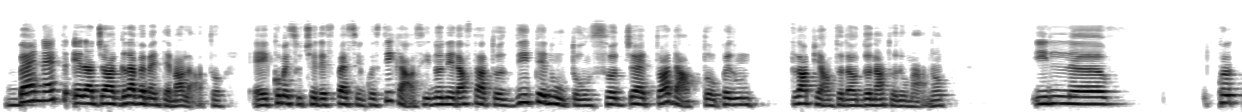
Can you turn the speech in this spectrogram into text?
Bennett era già gravemente malato e, come succede spesso in questi casi, non era stato ritenuto un soggetto adatto per un trapianto da un donatore umano. Il, quel,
